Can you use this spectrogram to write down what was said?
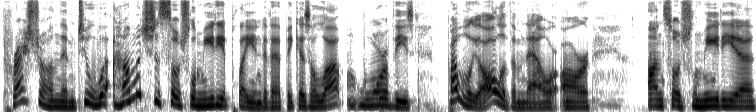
pressure on them too. What, how much does social media play into that? Because a lot more of these, probably all of them now, are, are on social media,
